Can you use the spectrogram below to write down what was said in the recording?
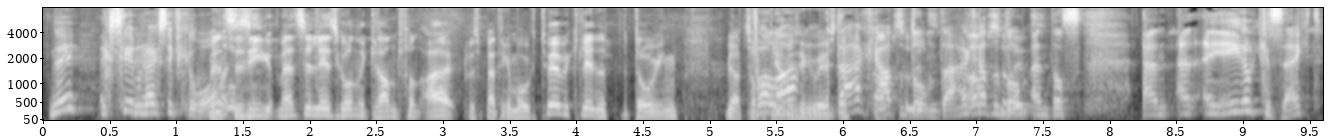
Nee, extreem rechts heeft gewonnen. Mensen, zien, mensen lezen gewoon de krant van, ah, besmettingen mogen twee weken geleden betoging. Ja, het zal Voilà, geweest. hè. daar gaat het om. Absoluut, Daar gaat het om. En, dat is, en, en, en eerlijk gezegd,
